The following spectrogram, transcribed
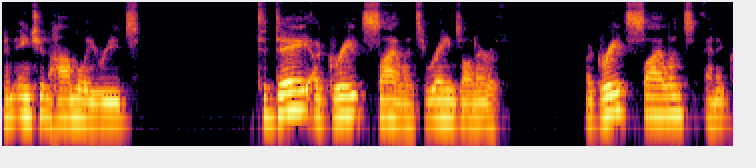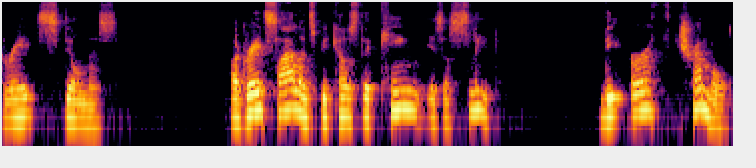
An ancient homily reads Today a great silence reigns on earth, a great silence and a great stillness. A great silence because the king is asleep. The earth trembled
